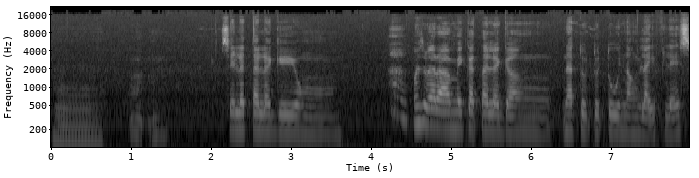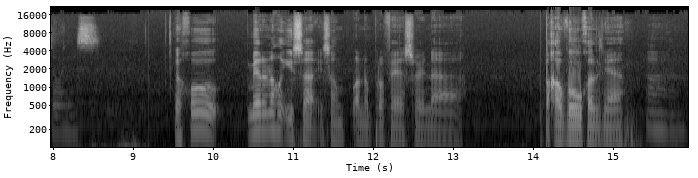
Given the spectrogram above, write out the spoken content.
Mm. Mm-mm. Sila talaga yung mas marami ka talagang natututunang life lessons. Ako, meron akong isa, isang ano, professor na paka-vocal niya Mm.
